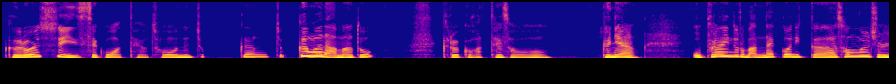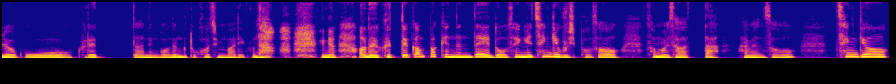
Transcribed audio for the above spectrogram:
그럴 수 있을 것 같아요. 저는 조금 조금은 아마도 그럴 것 같아서 그냥 오프라인으로 만날 거니까 선물 주려고 그랬. 있다는 거는 또 거짓말이구나. 그냥 아, 네 그때 깜빡했는데 너 생일 챙기고 싶어서 선물 사왔다 하면서 챙겨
